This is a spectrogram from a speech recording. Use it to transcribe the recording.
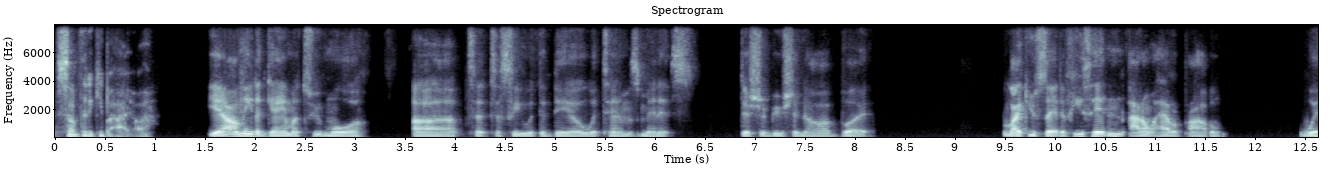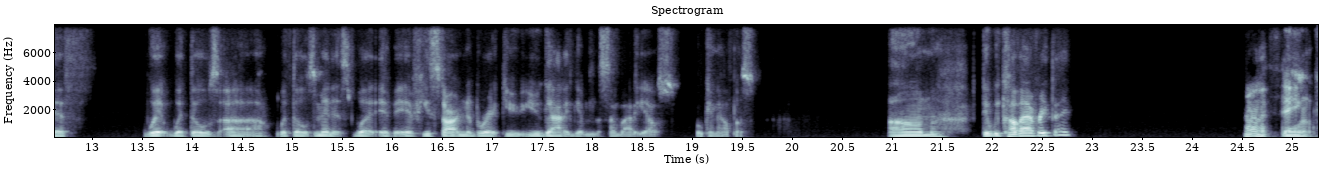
something to keep an eye on. Yeah, I'll need a game or two more uh to to see what the deal with Tim's minutes distribution are. But like you said, if he's hitting, I don't have a problem with with with those uh with those minutes. But if if he's starting to brick, you you got to give him to somebody else who can help us. Um, did we cover everything? Trying to think.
